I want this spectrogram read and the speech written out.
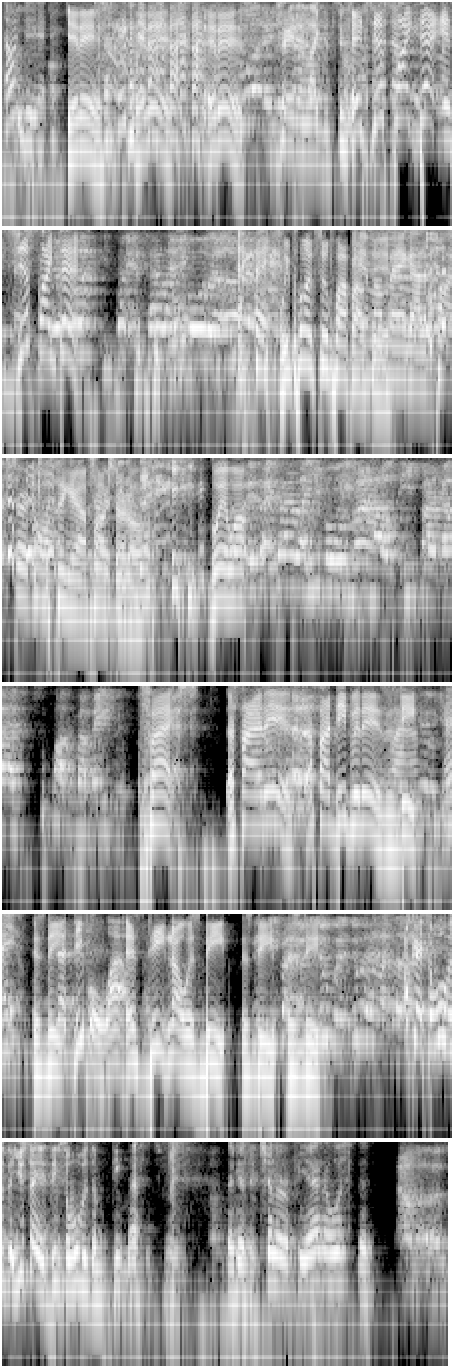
Don't do that. It is. It is. It is. Trading like the two. It's just like that. It's just like that. It's kind of like you go to, We putting Tupac out And my man got a Pac shirt on. This nigga got a Pac shirt on. Go ahead, Walt. it's like, kind of like you go into my house and you find out I have Tupac in my basement. Facts. That's how it is. That's how deep it is. It's deep. Damn. It's deep. Is that deep or wild? It's deep. No, it's deep. It's deep. It's deep. Dude, dude had like a, Okay, so what was the? You say it's deep. So what was the deep message? That there's a killer pianist. That I don't know.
